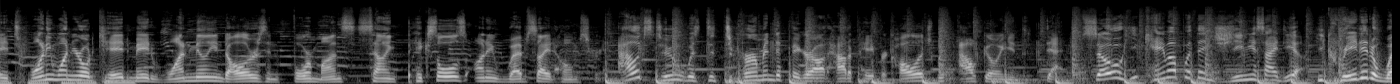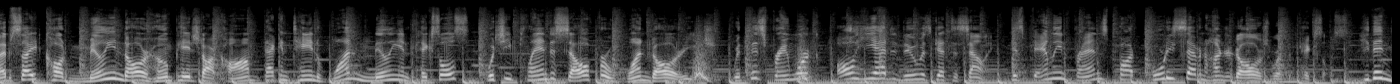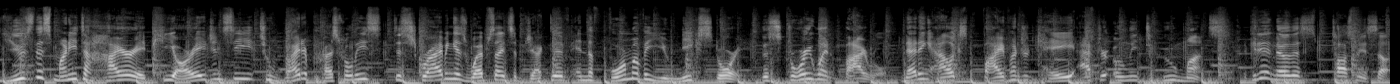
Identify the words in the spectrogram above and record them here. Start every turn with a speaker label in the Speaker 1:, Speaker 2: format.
Speaker 1: A 21 year old kid made $1 million in four months selling pixels on a website home screen. Alex Tew, was determined to figure out how to pay for college without going into debt. So he came up with a genius idea. He created a website called MillionDollarHomepage.com that contained 1 million pixels, which he planned to sell for $1 each. With this framework, all he had to do was get to selling. His family and friends bought $4,700 worth of pixels. He then used this money to hire a PR agency to write a press release describing his website's objective in the form of a unique story. The story went viral, netting Alex 500K after only two months. If you didn't know this, toss me a sub.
